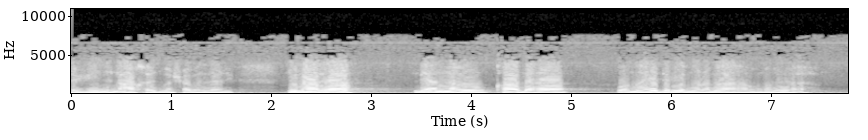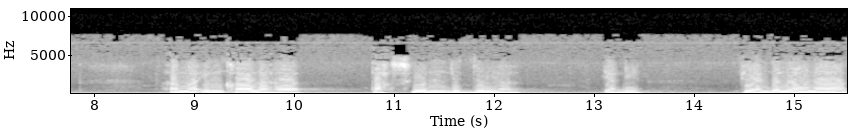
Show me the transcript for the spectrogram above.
تجديد العقد ما شابه ذلك. لماذا؟ لأنه قالها وما يدري ما رماها وما أما إن قالها تحصيلا للدنيا يعني في عندنا هنا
